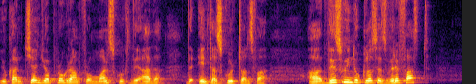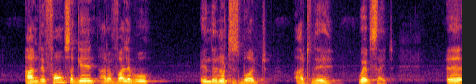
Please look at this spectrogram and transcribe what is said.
you can change your program from one school to the other, the inter-school transfer. Uh, this window closes very fast, and the forms again are available in the notice board at the website. Uh,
